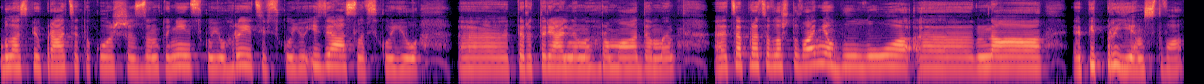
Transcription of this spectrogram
Була співпраця також з Антонінською, Грицівською, Ізяславською е, територіальними громадами. Це працевлаштування було на підприємства.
